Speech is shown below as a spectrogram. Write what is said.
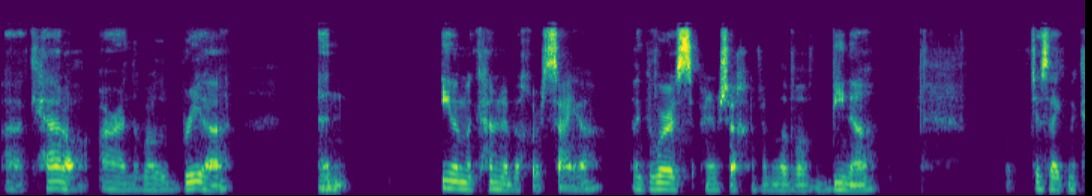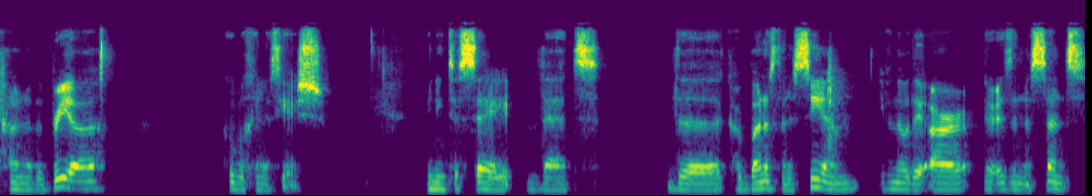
uh, cattle are in the world of bria, and even makana bechor saya, the gvurus are nimshachim from the level of bina, just like makana bebria, hu bechinas yesh. Meaning to say that the karbanos the even though they are, there is an ascent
